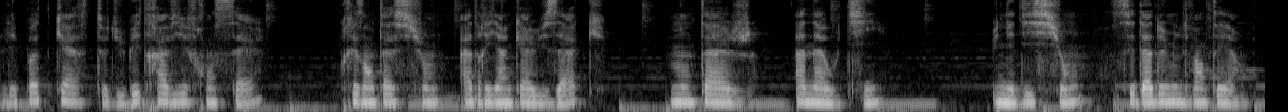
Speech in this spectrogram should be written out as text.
Les podcasts du Betravier français. Présentation Adrien Cahuzac. Montage Anna Outi. Une édition CEDA 2021.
